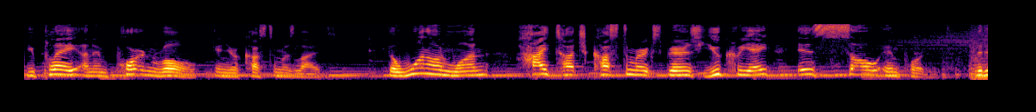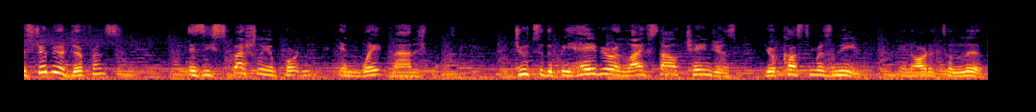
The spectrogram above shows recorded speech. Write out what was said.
You play an important role in your customers' lives. The one on one, high touch customer experience you create is so important. The distributor difference is especially important in weight management due to the behavior and lifestyle changes your customers need in order to live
